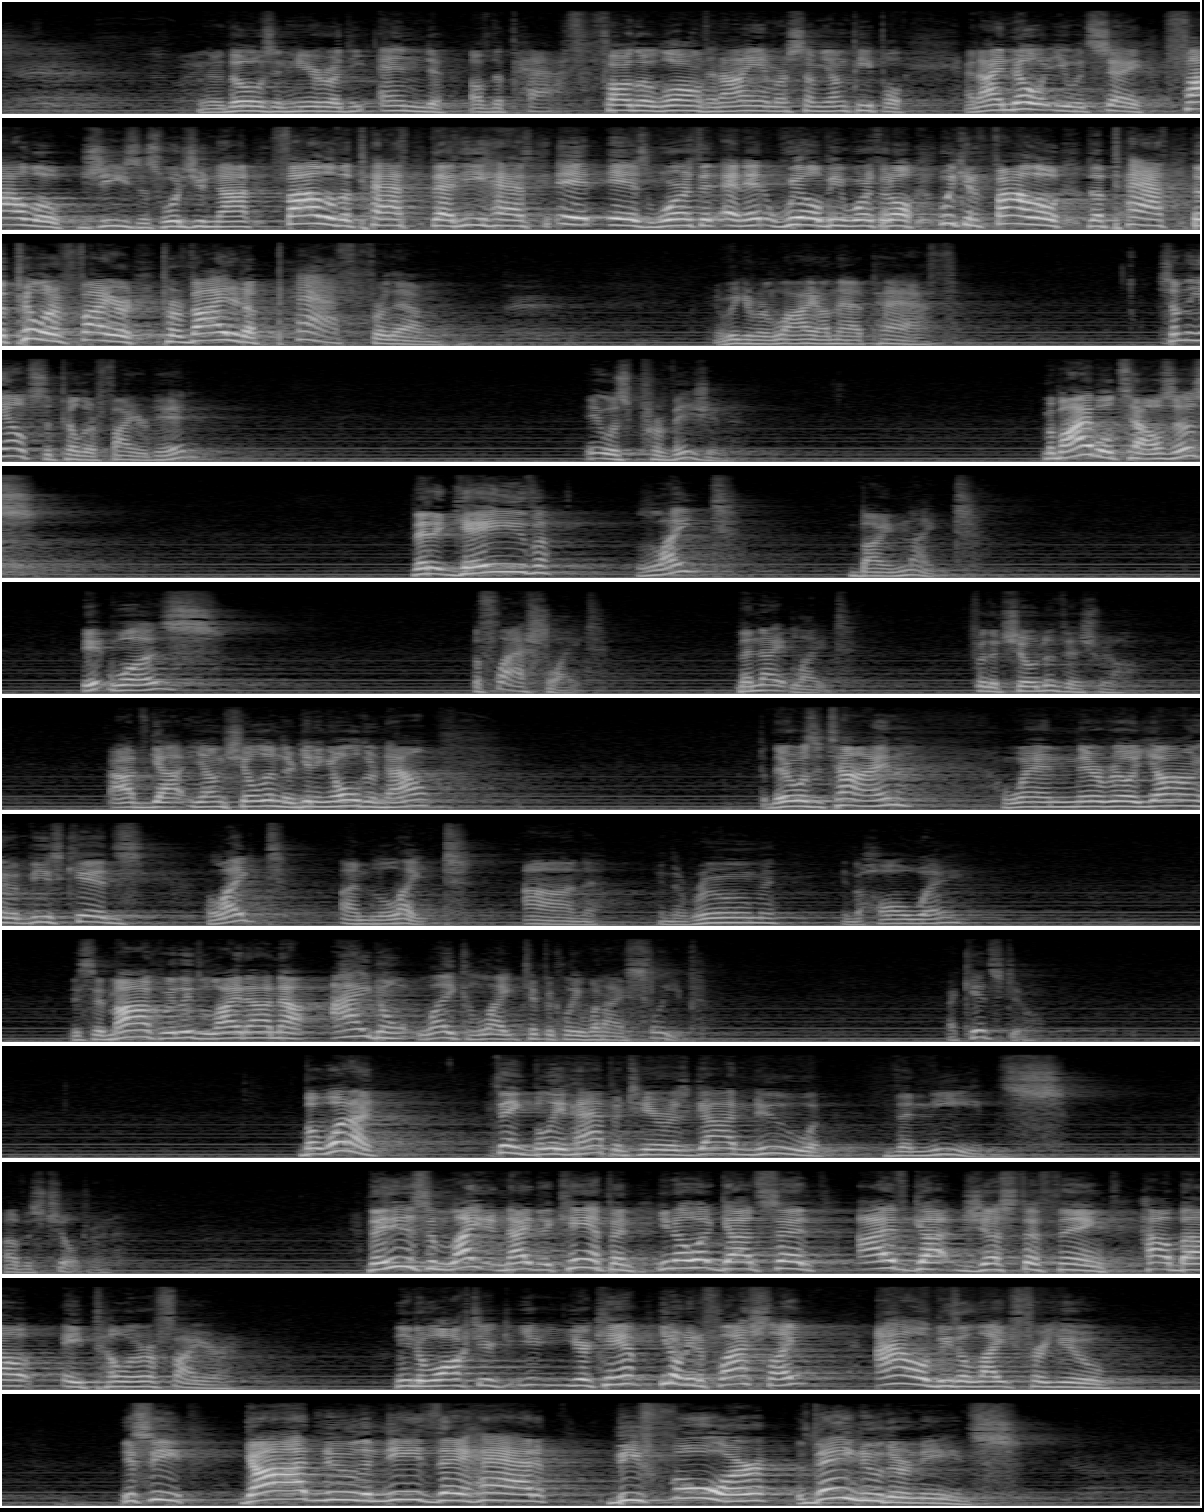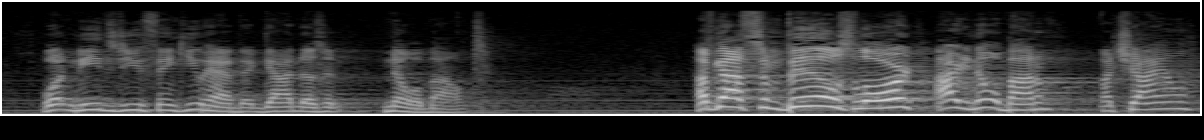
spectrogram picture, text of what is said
There are those in here who are at the end of the path. Farther along than I am are some young people. And I know what you would say. Follow Jesus, would you not? Follow the path that He has. It is worth it, and it will be worth it all. We can follow the path. The pillar of fire provided a path for them. And we can rely on that path. Something else the pillar of fire did it was provision. The Bible tells us that it gave light by night. It was the flashlight, the nightlight for the children of Israel. I've got young children, they're getting older now. But there was a time when they're real young that these kids liked a light on in the room, in the hallway. They said, Mark, we leave the light on? Now, I don't like light typically when I sleep. My kids do. But what I think, believe happened here is God knew the needs of his children. They needed some light at night in the camp, and you know what? God said, I've got just the thing. How about a pillar of fire? You need to walk to your, your camp? You don't need a flashlight. I'll be the light for you. You see, God knew the needs they had before they knew their needs. What needs do you think you have that God doesn't know about? I've got some bills, Lord. I already know about them, my child.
